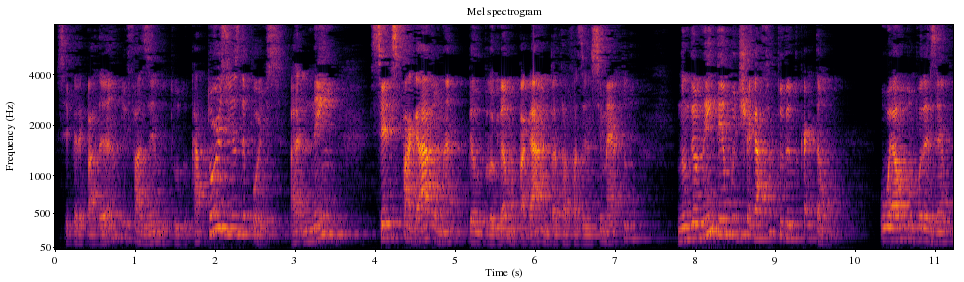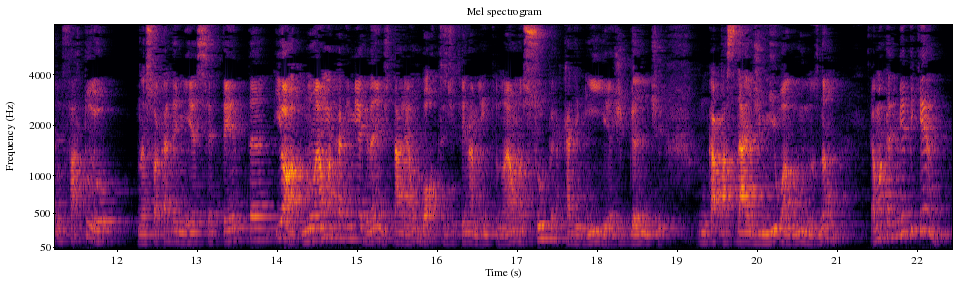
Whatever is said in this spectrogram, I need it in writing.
se preparando e fazendo tudo. 14 dias depois, ah, nem se eles pagaram né, pelo programa, pagaram para estar tá fazendo esse método, não deu nem tempo de chegar a fatura do cartão. O Elton, por exemplo, faturou na sua academia 70. E ó, não é uma academia grande, tá? É um box de treinamento, não é uma super academia gigante, com capacidade de mil alunos, não. É uma academia pequena.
